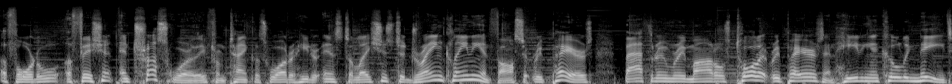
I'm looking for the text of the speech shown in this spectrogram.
Affordable, efficient, and trustworthy from tankless water heater installations to drain cleaning and faucet repairs, bathroom remodels, toilet repairs, and heating and cooling needs.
